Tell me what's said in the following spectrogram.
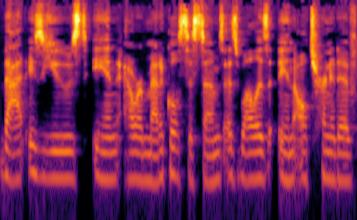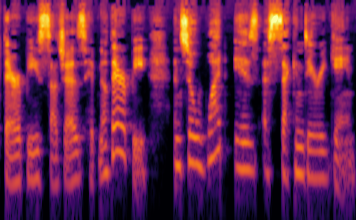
that is used in our medical systems as well as in alternative therapies such as hypnotherapy. And so what is a secondary gain?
